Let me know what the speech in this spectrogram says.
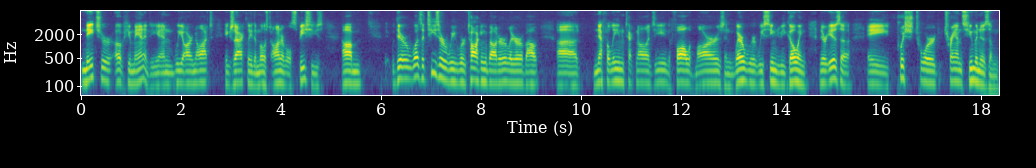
nature of humanity, and we are not exactly the most honorable species. Um, there was a teaser we were talking about earlier about uh, Nephilim technology, the fall of Mars, and where we seem to be going. There is a a push toward transhumanism,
